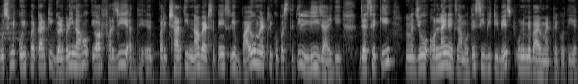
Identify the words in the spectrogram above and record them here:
उसमें कोई प्रकार की गड़बड़ी ना हो और फर्जी परीक्षार्थी ना बैठ सकें, इसलिए बायोमेट्रिक उपस्थिति ली जाएगी। जैसे कि, जो ऑनलाइन एग्ज़ाम होते हैं, सीबीटी बेस्ड, उनमें बायोमेट्रिक होती है।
